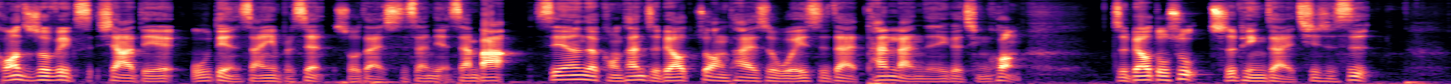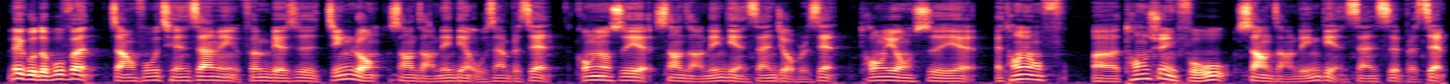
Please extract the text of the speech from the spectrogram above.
恐慌指数 VIX 下跌五点三一 percent，收在十三点三八。CNN 的恐贪指标状态是维持在贪婪的一个情况，指标读数持平在七十四。类股的部分，涨幅前三名分别是金融上涨零点五三 percent，公用事业上涨零点三九 percent，通用事业、哎、通用服呃通讯服务上涨零点三四 percent。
